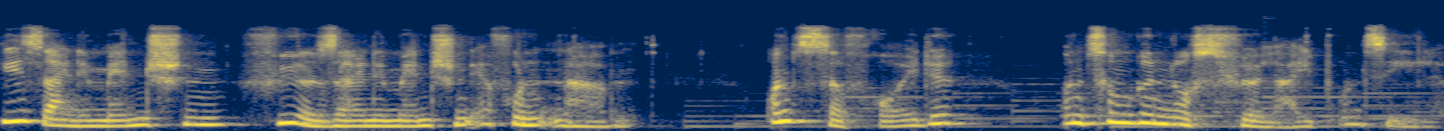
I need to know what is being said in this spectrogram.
die seine Menschen für seine Menschen erfunden haben. Uns zur Freude und zum Genuss für Leib und Seele.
